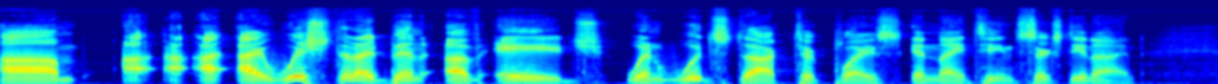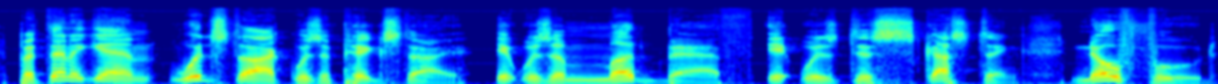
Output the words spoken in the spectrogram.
Um, I, I, I wish that I'd been of age when Woodstock took place in 1969. But then again, Woodstock was a pigsty. It was a mud bath. It was disgusting. No food,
